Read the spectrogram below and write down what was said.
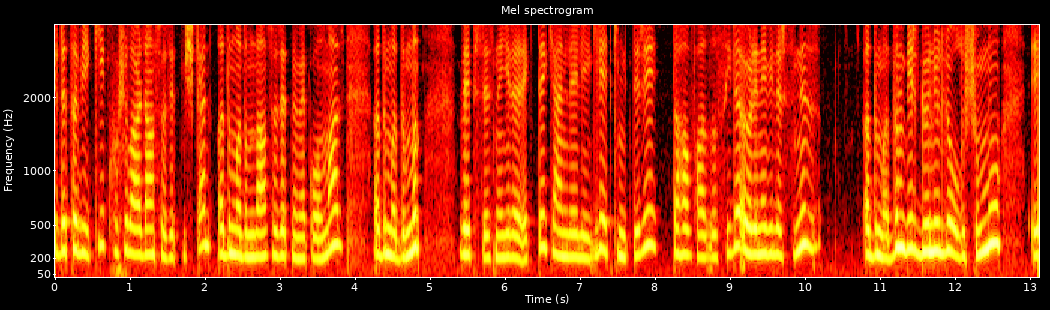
Bir de tabii ki koşulardan söz etmişken adım adımdan söz etmemek olmaz. Adım adımın web sitesine girerek de kendileriyle ilgili etkinlikleri daha fazlasıyla öğrenebilirsiniz. Adım adım bir gönüllü oluşumu e,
